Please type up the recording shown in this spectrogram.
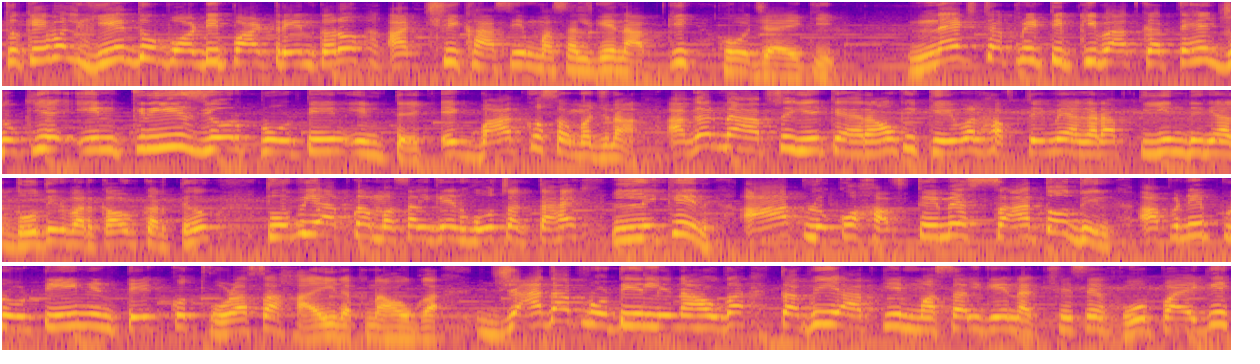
तो केवल ये दो बॉडी पार्ट ट्रेन करो, अच्छी खासी मसल गेन आपकी हो जाएगी। नेक्स्ट अपनी टिप की बात करते हैं, जो कि है इंक्रीज योर प्रोटीन इनटेक एक बात को समझना, अगर मैं आपसे ये कह रहा हूँ कि केवल हफ़्ते में अगर आप तीन दिन या दो दिन वर्कआउट करते हो तो भी आपका मसल गेन हो सकता है, लेकिन आप लोग को हफ़्ते में सातों दिन अपने प्रोटीन इनटेक को थोड़ा सा हाई रखना होगा। ज़्यादा प्रोटीन लेना होगा, तभी आपकी मसल गेन अच्छे से हो पाएगी,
